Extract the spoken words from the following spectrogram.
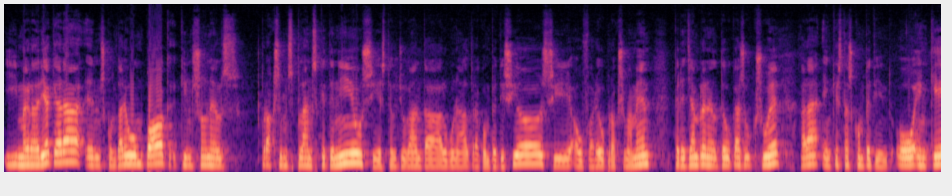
I m'agradaria que ara ens contareu un poc quins són els pròxims plans que teniu, si esteu jugant a alguna altra competició, si ho fareu pròximament. Per exemple, en el teu cas, Uxue, ara en què estàs competint o en què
